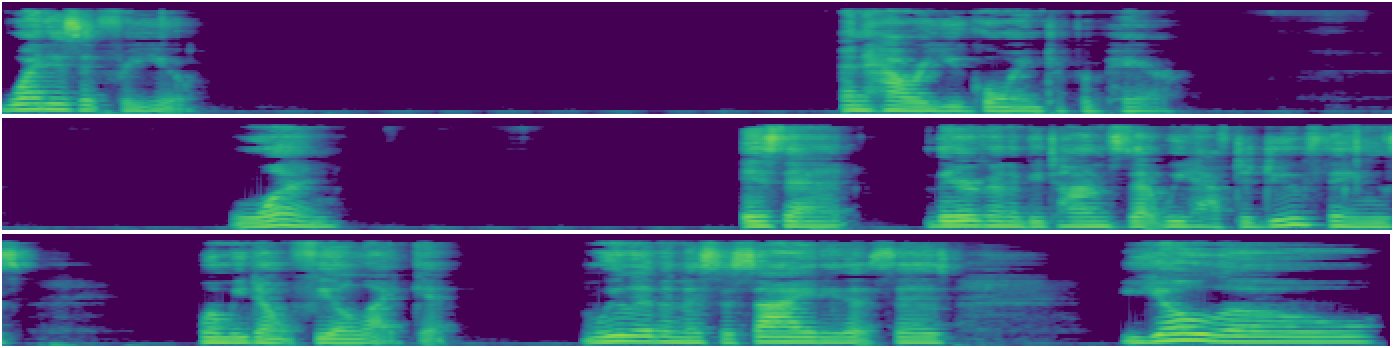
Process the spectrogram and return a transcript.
What is it for you? and how are you going to prepare? One, is that there are going to be times that we have to do things when we don't feel like it. We live in a society that says, YOLO,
